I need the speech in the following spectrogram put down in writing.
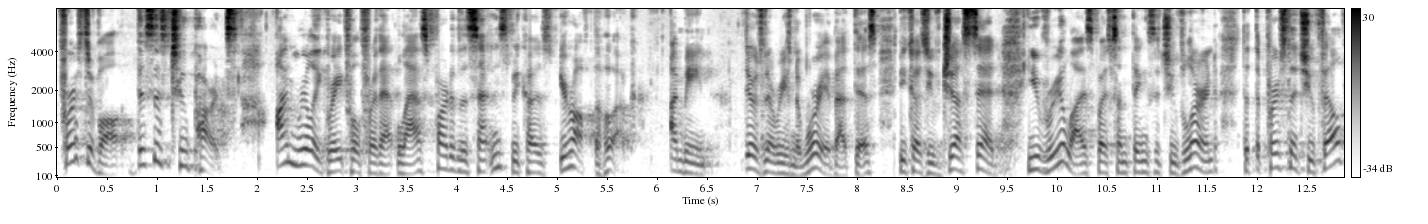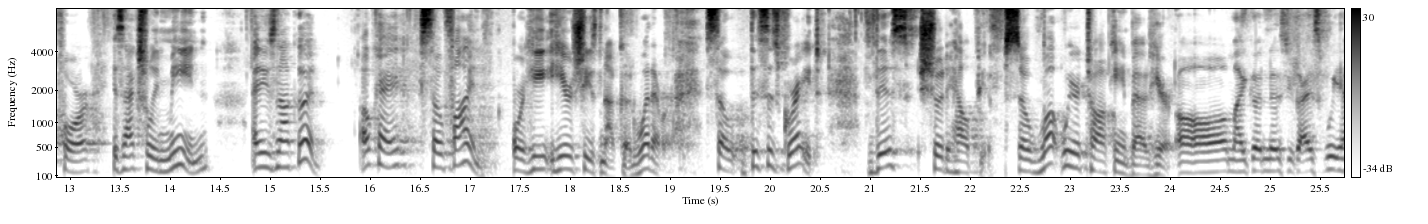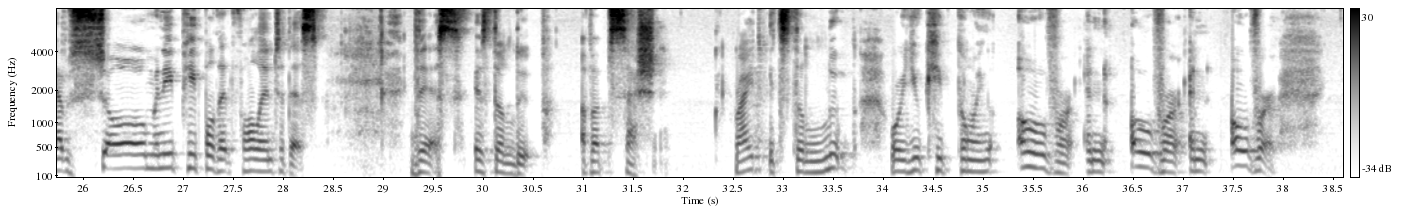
First of all, this is two parts. I'm really grateful for that last part of the sentence because you're off the hook. I mean, there's no reason to worry about this because you've just said you've realized by some things that you've learned that the person that you fell for is actually mean and he's not good. Okay, so fine. Or he, he or she's not good, whatever. So this is great. This should help you. So what we're talking about here, oh my goodness, you guys, we have so many people that fall into this. This is the loop of obsession, right? It's the loop where you keep going over and over and over.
